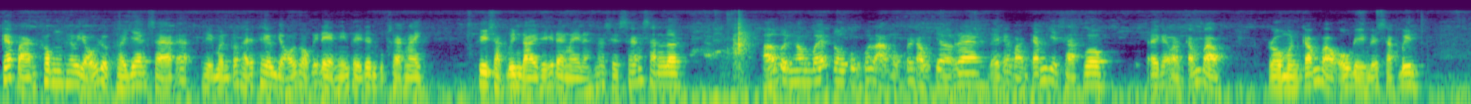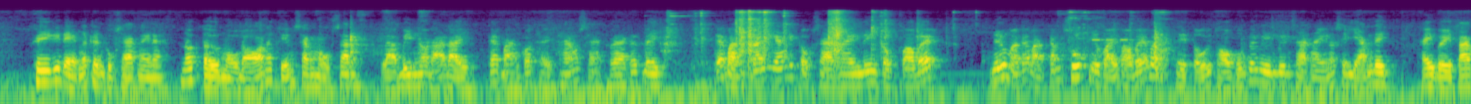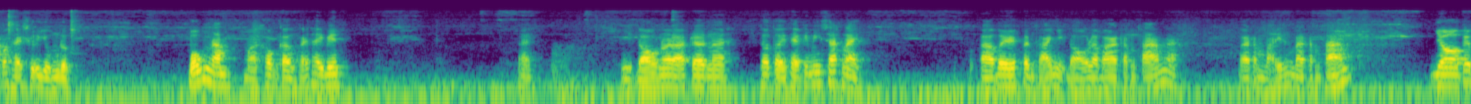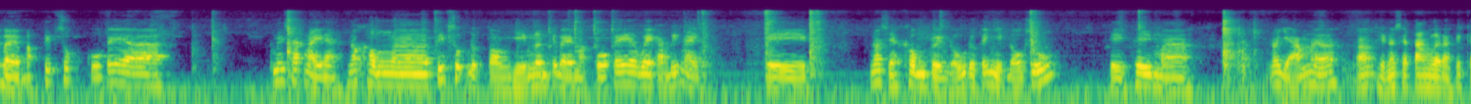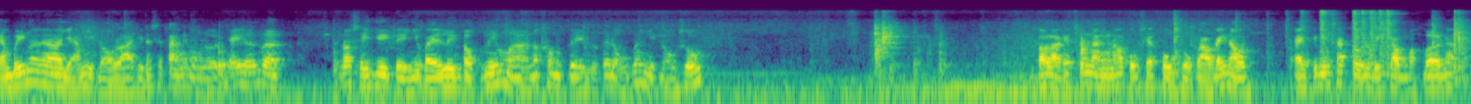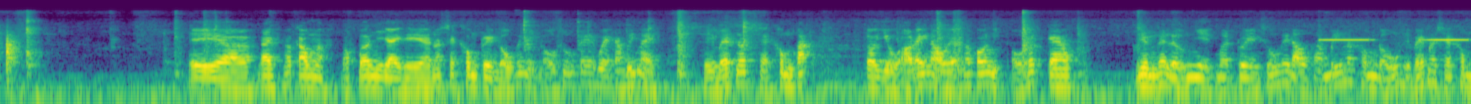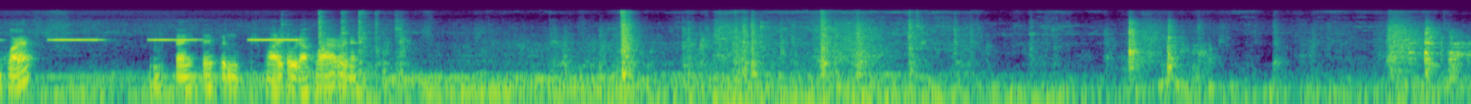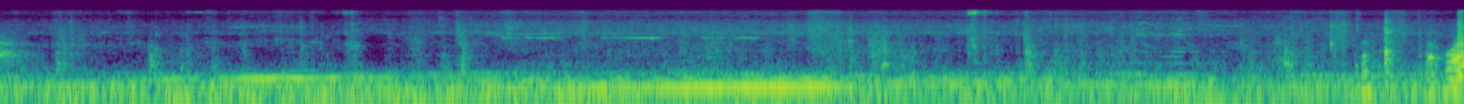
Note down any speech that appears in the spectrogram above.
các bạn không theo dõi được thời gian sạc á, thì mình có thể theo dõi vào cái đèn hiển thị trên cục sạc này. Khi sạc pin đầy thì cái đèn này nè nó sẽ sáng xanh lên. Ở bên hông bếp tôi cũng có làm một cái đầu chờ ra để các bạn cắm dây sạc vô. Đây các bạn cắm vào. Rồi mình cắm vào ổ điện để sạc pin. Khi cái đèn ở trên cục sạc này nè nó từ màu đỏ nó chuyển sang màu xanh là pin nó đã đầy các bạn có thể tháo sạc ra cất đi. Các bạn tránh gắn cái cục sạc này liên tục vào bếp. Nếu mà các bạn cắm suốt như vậy vào bếp á, thì tuổi thọ của cái viên pin sạc này nó sẽ giảm đi thay vì ta có thể sử dụng được 4 năm mà không cần phải thay pin. Đây. nhiệt độ nó đã trên à, nó tùy theo cái miếng sắt này. À, Ở bên bên phải nhiệt độ là 380 nè 370 đến 380 do cái bề mặt tiếp xúc của cái, à, miếng sắt này nè nó không tiếp xúc được toàn diện lên cái bề mặt của cái que cảm biến này thì nó sẽ không truyền đủ được cái nhiệt độ xuống. Thì khi mà nó giảm nữa. Đó, thì nó sẽ tăng lên là cái cảm biến nó giảm nhiệt độ lại thì nó sẽ tăng cái ngọn lửa cháy lớn lên. Nó sẽ duy trì như vậy liên tục nếu mà nó không truyền được cái đủ cái nhiệt độ xuống. Đó là cái tính năng nó cũng sẽ phụ thuộc vào đáy nồi. Đây, cái miếng sắt tôi nó bị cong bọc bên á. Thì ờ, đây, nó cong nè, bọc bên như vậy thì nó sẽ không truyền đủ cái nhiệt độ xuống cái que cảm biến này. Thì bếp nó sẽ không tắt, cho dù ở đáy nồi nó có nhiệt độ rất cao nhưng cái lượng nhiệt mà truyền xuống cái đầu cảm biến nó không đủ thì bếp nó sẽ không khóa. Đây, bếp bên phải tôi đã khóa rồi nè đã khóa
